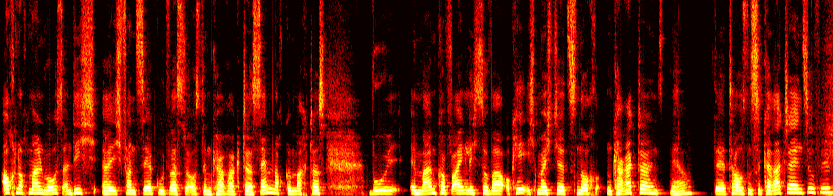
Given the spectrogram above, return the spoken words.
Auch nochmal ein Rose an dich. Äh, ich fand sehr gut, was du aus dem Charakter Sam noch gemacht hast, wo in meinem Kopf eigentlich so war, okay, ich möchte jetzt noch einen Charakter, ja, der tausendste Charakter hinzufügen.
